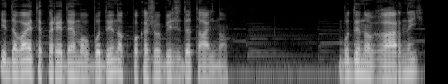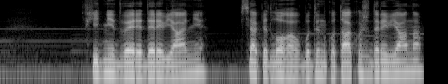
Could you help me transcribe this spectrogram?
І давайте перейдемо в будинок, покажу більш детально. Будинок гарний. Вхідні двері дерев'яні. Вся підлога в будинку також дерев'яна.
